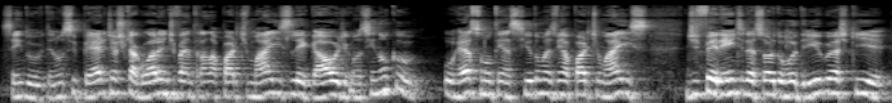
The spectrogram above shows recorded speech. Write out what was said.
Sem dúvida, não se perde. Acho que agora a gente vai entrar na parte mais legal, digamos assim, não que o, o resto não tenha sido, mas vem a parte mais diferente da história do Rodrigo. Eu acho que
